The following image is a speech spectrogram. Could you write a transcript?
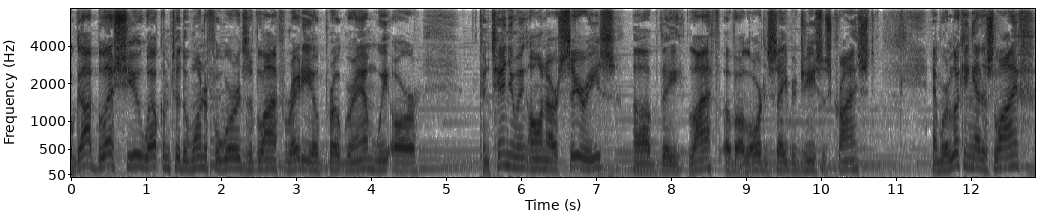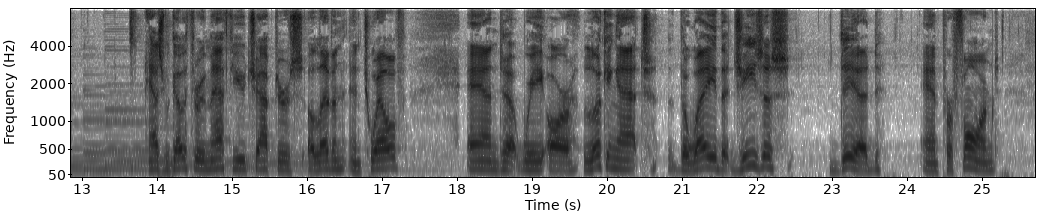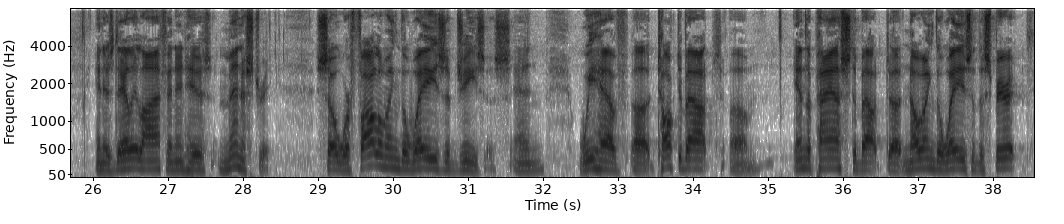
Well, God bless you. Welcome to the Wonderful Words of Life radio program. We are continuing on our series of the life of our Lord and Savior Jesus Christ. And we're looking at his life as we go through Matthew chapters 11 and 12. And uh, we are looking at the way that Jesus did and performed in his daily life and in his ministry. So we're following the ways of Jesus. And we have uh, talked about um, in the past about uh, knowing the ways of the Spirit.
